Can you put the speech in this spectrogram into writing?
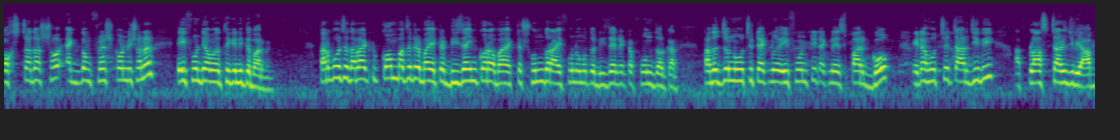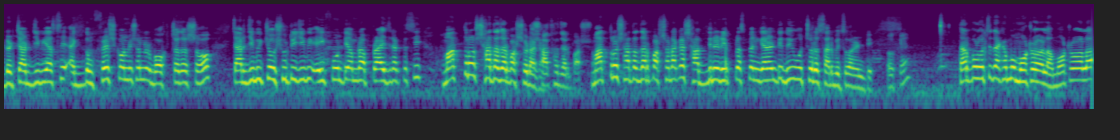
বক্স চার্জার সহ একদম ফ্রেশ কন্ডিশনের এই ফোনটি আমাদের থেকে নিতে পারবেন। তারপর হচ্ছে তারা একটু কম বাজেটের বা একটা ডিজাইন করা বা একটা সুন্দর আইফোনের মতো ডিজাইন একটা ফোন দরকার। তাদের জন্য হচ্ছে টেকনো এই ফোনটি টেকনো স্পার্ক গো এটা হচ্ছে চার জিবি আর প্লাস চার জিবি আপডেট চার জিবি আছে একদম ফ্রেশ কন্ডিশনের বক্স চার্জার সহ। চার জিবি চৌষট্টি জিবি এই ফোনটি আমরা প্রাইস রাখতেছি মাত্র সাত হাজার পাঁচশো টাকা। সাত হাজার পাঁচশো। মাত্র সাত হাজার পাঁচশো টাকা সাত দিনের রিপ্লেসমেন্ট গ্যারান্টি দুই বছরের সার্ভিস ওয়ারেন্টি ওকে তারপর হচ্ছে দেখাবো মোটরওয়ালা মোটরওয়ালা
